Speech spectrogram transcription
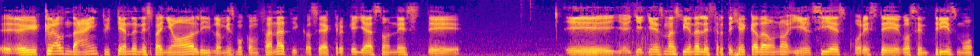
eh, Cloud9 tuiteando en español y lo mismo con Fanatic. O sea, creo que ya son este. Eh, ya, es más bien la estrategia de cada uno y él sí es por este egocentrismo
